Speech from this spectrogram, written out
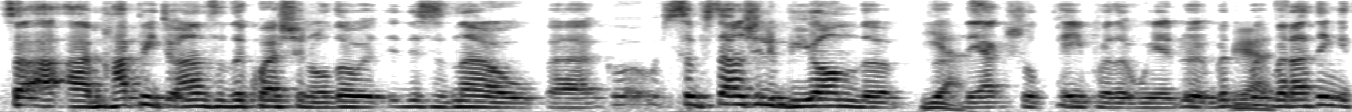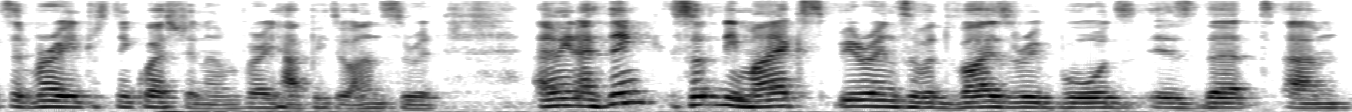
so I, am happy to answer the question, although this is now uh, substantially beyond the yes. the actual paper that we are doing. But, yes. but, but I think it's a very interesting question. I'm very happy to answer it. I mean, I think certainly my experience of advisory boards is that um,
